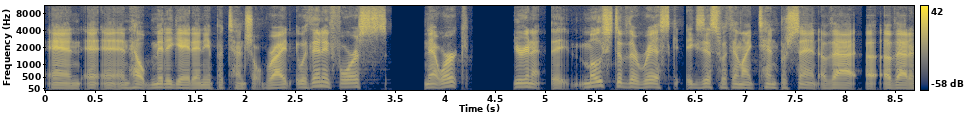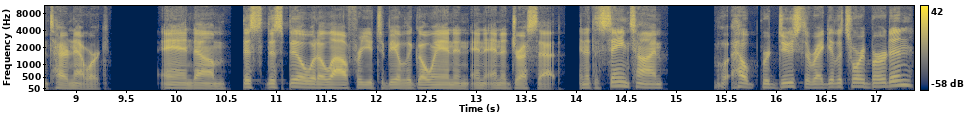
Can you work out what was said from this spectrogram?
and and, and help mitigate any potential. Right within a forest network, you're gonna eh, most of the risk exists within like 10% of that uh, of that entire network. And um, this this bill would allow for you to be able to go in and, and, and address that, and at the same time, help reduce the regulatory burden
